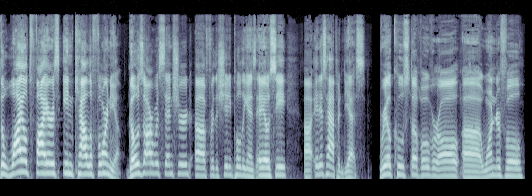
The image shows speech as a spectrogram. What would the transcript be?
the wildfires in California. Gosar was censured uh, for the shit he pulled against AOC. Uh, it has happened, yes. Real cool stuff overall. Uh, wonderful.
